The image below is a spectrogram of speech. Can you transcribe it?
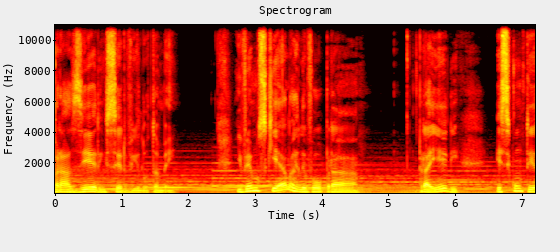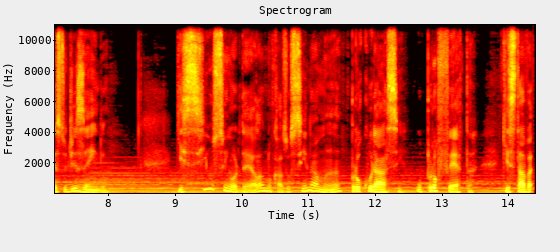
prazer em servi-lo também. E vemos que ela levou para ele esse contexto dizendo que se o senhor dela, no caso Sinamã, procurasse o profeta que estava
